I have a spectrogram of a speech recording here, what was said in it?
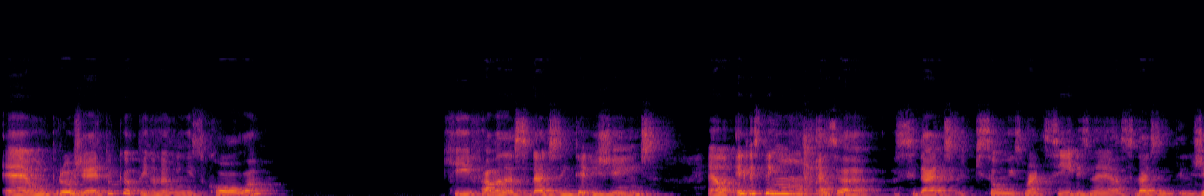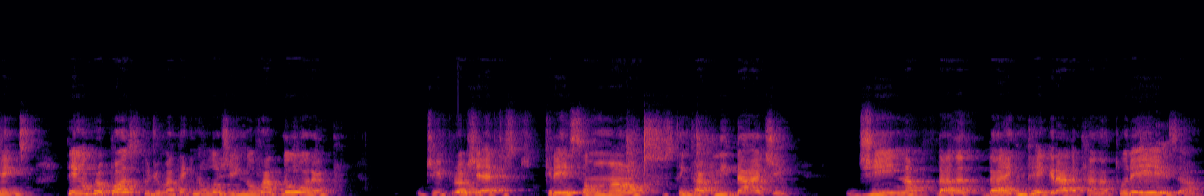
é um projeto que eu tenho na minha escola que fala das cidades inteligentes. Ela, eles têm um, essa cidades que são smart cities, né, as cidades inteligentes, têm um propósito de uma tecnologia inovadora, de projetos que cresçam uma autossustentabilidade de, na, da, da, integrada para a natureza,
